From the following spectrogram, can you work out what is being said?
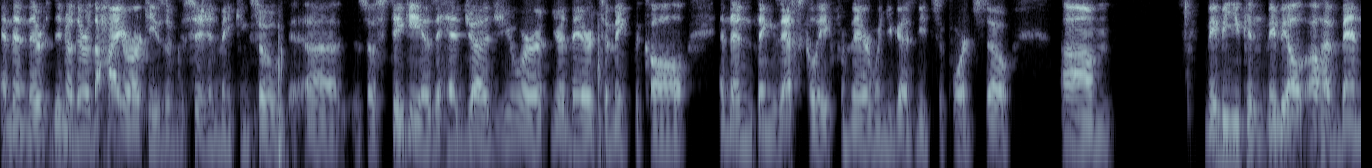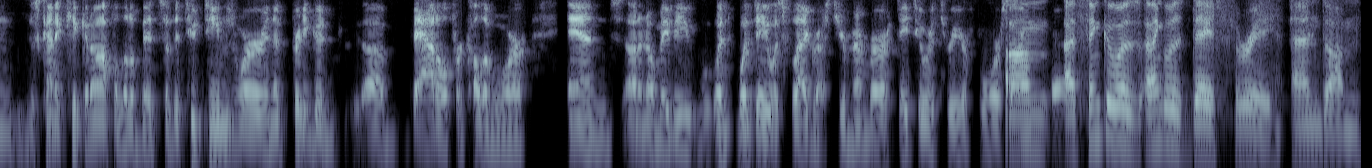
and then there you know there are the hierarchies of decision making so uh, so stiggy as a head judge you were you're there to make the call and then things escalate from there when you guys need support so um, maybe you can maybe I'll, I'll have ben just kind of kick it off a little bit so the two teams were in a pretty good uh, battle for color war and I don't know, maybe what what day was flag rush? Do you remember? Day two or three or four? Um, I think it was I think it was day three, and um,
